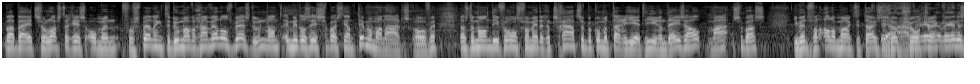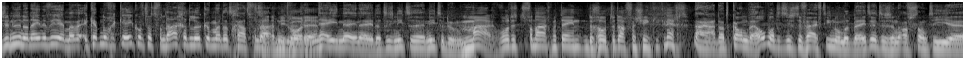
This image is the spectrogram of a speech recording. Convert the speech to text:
waarbij het zo lastig is om een voorspelling te doen. Maar we gaan wel ons best doen. Want inmiddels is Sebastian Timmerman aangeschoven. Dat is de man die voor ons vanmiddag het schaatsen becommentarieert hier in deze hal. Maar Sebas, je bent van alle markten thuis. Dus ja, ook short track. we rennen ze nu dan heen en weer. Maar ik heb nog gekeken of dat vandaag gaat lukken. Maar dat gaat vandaag gaat niet lukken. worden. Nee, nee, nee. Dat is niet, uh, niet te doen. Maar wordt het vandaag meteen de grote dag van Shinky Knecht? Nou ja, dat kan wel. Want het is de 1500 meter. Het is een afstand die, uh,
